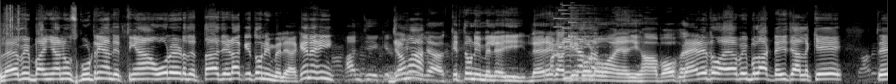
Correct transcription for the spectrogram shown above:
ਲੈ ਵੀ ਬਾਈਆਂ ਨੂੰ ਸਕੂਟਰੀਆਂ ਦਿੱਤੀਆਂ ਉਹ ਰੇਟ ਦਿੱਤਾ ਜਿਹੜਾ ਕਿਤੋਂ ਨਹੀਂ ਮਿਲਿਆ ਕਿ ਨਹੀਂ? ਹਾਂਜੀ ਕਿਤੋਂ? ਨਹੀਂ ਮਿਲਿਆ ਕਿਤੋਂ ਨਹੀਂ ਮਿਲਿਆ ਜੀ ਲਹਿਰੇ ਆ? ਕੋਲੋਂ ਆਇਆ ਜੀ ਹਾਂ ਬਹੁਤ ਲਹਿਰੇ ਤੋਂ ਆਇਆ ਬਈ ਬੁਲਾਡੇ ਚੱਲ ਕੇ ਤੇ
